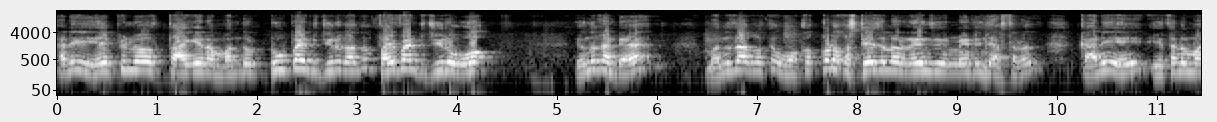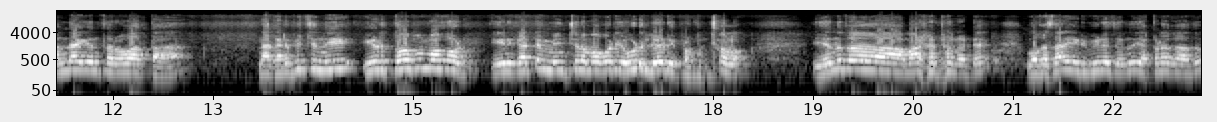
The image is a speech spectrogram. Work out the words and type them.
కానీ ఏపీలో తాగిన మందు టూ పాయింట్ జీరో కాదు ఫైవ్ పాయింట్ జీరో ఓ. ఎందుకంటే మందు తాగితే ఒక్కొక్కడు ఒక స్టేజ్లో రేంజ్ మెయింటైన్ చేస్తాడు. కానీ ఇతను మందు తాగిన తర్వాత నాకు అనిపించింది ఈడు తోపు మగోడు ఈయనకంటే మించిన మగోడు ఎవడు లేడు ఈ ప్రపంచంలో. ఎందుకు ఆ మాట అంటానంటే ఒకసారి ఈ వీడియో జరిగింది ఎక్కడో కాదు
